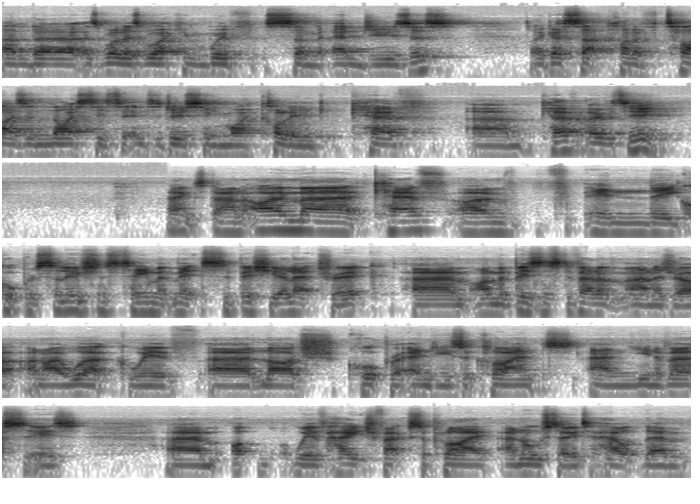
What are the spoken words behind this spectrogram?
and uh, as well as working with some end users. I guess that kind of ties in nicely to introducing my colleague Kev. Um, Kev, over to you. Thanks, Dan. I'm uh, Kev. I'm in the corporate solutions team at Mitsubishi Electric. Um, I'm a business development manager and I work with uh, large corporate end user clients and universities um, with HVAC supply and also to help them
